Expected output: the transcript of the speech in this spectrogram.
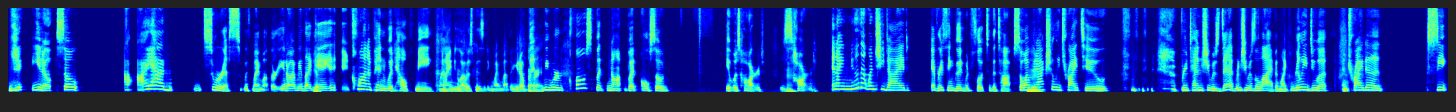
you, you know, so I, I had Surus with my mother, you know, I mean, like Yeah. eh, eh, Klonopin would help me when I knew I was visiting my mother, you know, but Right. we were close, but not, but also it was hard. It was Hmm. hard. And I knew that when she died, everything good would float to the top. So I would Hmm. actually try to pretend she was dead when she was alive and like really do a, and try to see,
